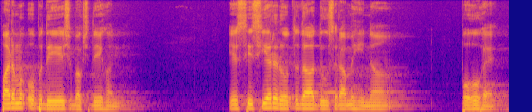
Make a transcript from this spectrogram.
ਪਰਮ ਉਪਦੇਸ਼ ਬਖਸ਼ਦੇ ਹਨ। ਇਹ ਸਿਸੀਅਰ ਰੁੱਤ ਦਾ ਦੂਸਰਾ ਮਹੀਨਾ ਪੋਹ ਹੈ।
